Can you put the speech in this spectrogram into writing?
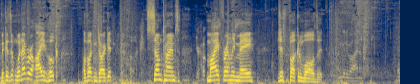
Because whenever I hook a fucking target, sometimes my friendly Mei just fucking walls it, I'm getting behind him. Oh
